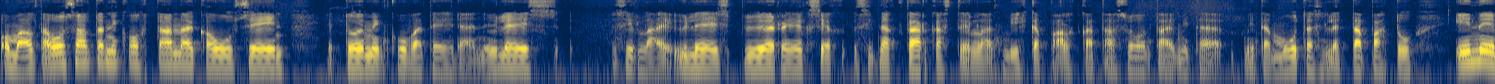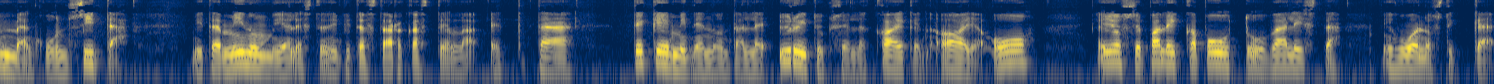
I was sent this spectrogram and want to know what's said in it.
omalta osaltani kohtaan aika usein, että toimenkuva tehdään yleis, sillä yleispyöreäksi ja siinä tarkastellaan, että mihinkä palkkatasoon tai mitä, mitä muuta sille tapahtuu enemmän kuin sitä – mitä minun mielestäni pitäisi tarkastella, että tämä tekeminen on tälle yritykselle kaiken A ja O, ja jos se palikka puuttuu välistä, niin huonosti käy.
